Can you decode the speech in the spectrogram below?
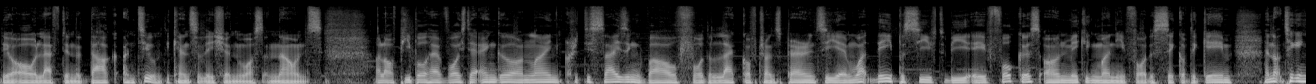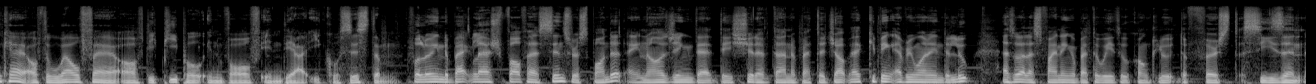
They were all left in the dark until the cancellation was announced. A lot of people have voiced their anger online, criticizing Valve for the lack of transparency and what they perceive to be a focus on making money for the sake of the game and not taking care of the welfare of the people involved in their ecosystem. Following the backlash, Valve has since responded, acknowledging that they should have done a better job at keeping everyone in the loop, as well as finding a better way to conclude the first season.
